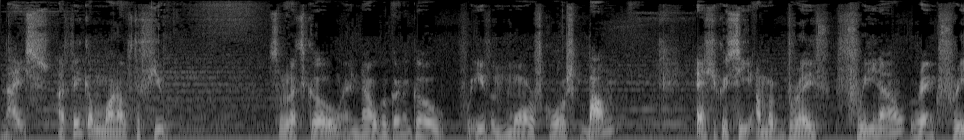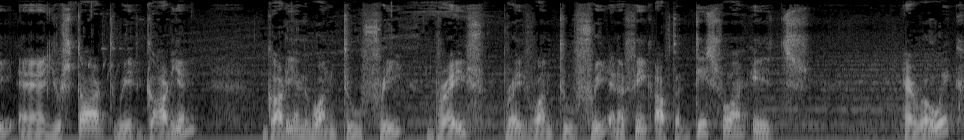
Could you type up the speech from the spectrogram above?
Nice. I think I'm one of the few. So let's go. And now we're gonna go for even more, of course. Bam. As you can see, I'm a Brave 3 now, rank 3. And you start with Guardian. Guardian 1, 2, 3. Brave. Brave 1, 2, 3. And I think after this one it's Heroic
